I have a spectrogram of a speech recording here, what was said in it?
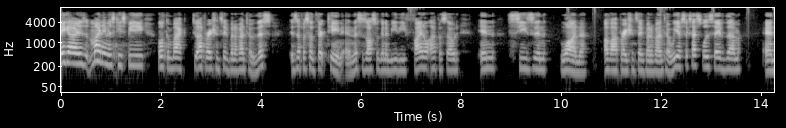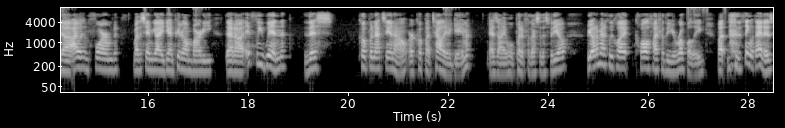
Hey guys, my name is KSpeedy. Welcome back to Operation Save Benevento. This is episode 13, and this is also going to be the final episode in season 1 of Operation Save Benevento. We have successfully saved them, and uh, I was informed by the same guy again, Peter Lombardi, that uh, if we win this Coppa Nazionale, or Coppa Italia game, as I will put it for the rest of this video, we automatically quali qualify for the Europa League. But the thing with that is,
